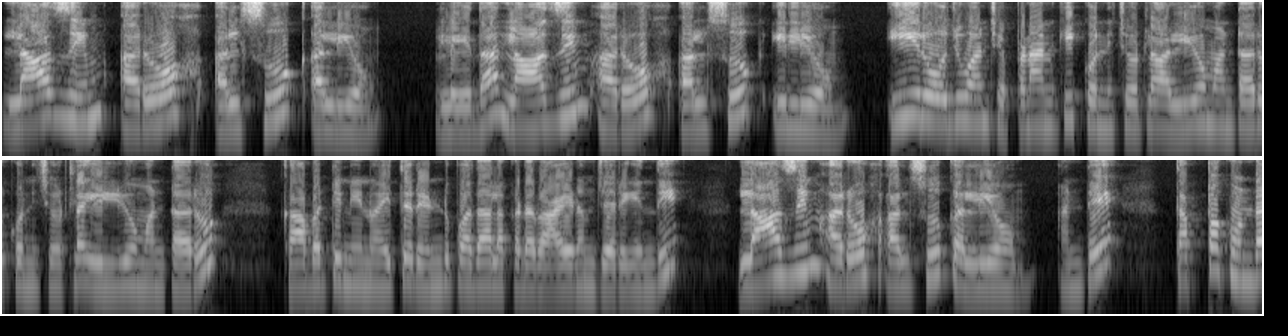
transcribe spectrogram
లాజిమ్ అరోహ్ అల్సూక్ అలియోమ్ లేదా లాజిమ్ అరోహ్ అల్సూక్ ఇలియోమ్ ఈ రోజు అని చెప్పడానికి కొన్ని చోట్ల అలియోమ్ అంటారు కొన్ని చోట్ల ఇలియోమ్ అంటారు. కాబట్టి నేను అయితే రెండు పదాలు అక్కడ రాయడం జరిగింది. లాజిమ్ అరోహ్ అల్సు కల్యోమ్ అంటే తప్పకుండా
